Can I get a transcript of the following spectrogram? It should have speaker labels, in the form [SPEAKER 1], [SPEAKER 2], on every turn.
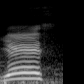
[SPEAKER 1] Yes.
